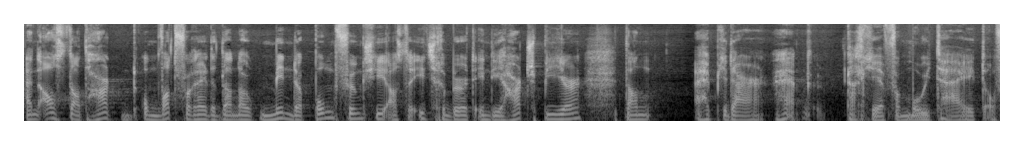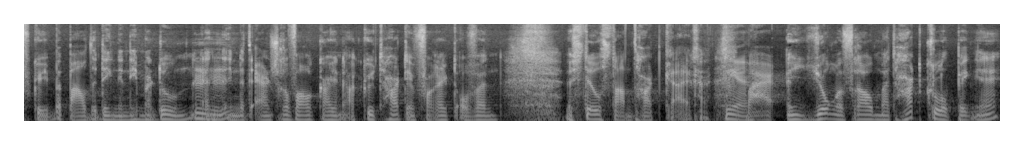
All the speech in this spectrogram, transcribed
En als dat hart om wat voor reden dan ook minder pompfunctie, als er iets gebeurt in die hartspier, dan heb je daar. Hè, krijg je vermoeidheid of kun je bepaalde dingen niet meer doen. En in het ernstige geval kan je een acuut hartinfarct of een, een stilstaand hart krijgen. Maar een jonge vrouw met hartkloppingen.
